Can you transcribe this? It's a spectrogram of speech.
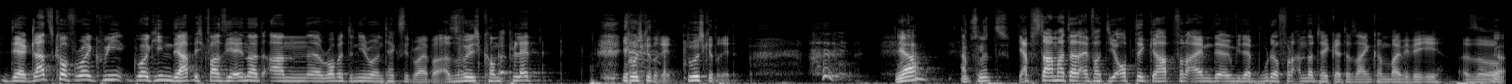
der Glatzkopf Roy, Queen, Roy Keane, der hat mich quasi erinnert an äh, Robert De Niro in Taxi Driver. Also wirklich komplett durchgedreht. Durchgedreht. Ja, absolut. Jabstam hat halt einfach die Optik gehabt von einem, der irgendwie der Bruder von Undertaker hätte sein können bei WWE. Also, Ja.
